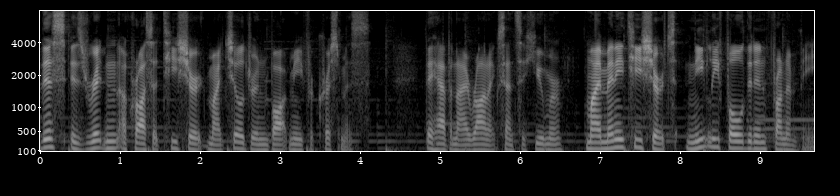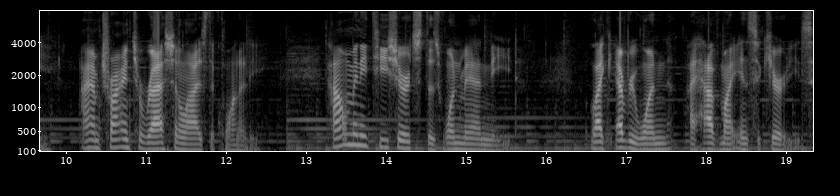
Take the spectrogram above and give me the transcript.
This is written across a t shirt my children bought me for Christmas. They have an ironic sense of humor. My many t shirts neatly folded in front of me. I am trying to rationalize the quantity. How many t shirts does one man need? Like everyone, I have my insecurities.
